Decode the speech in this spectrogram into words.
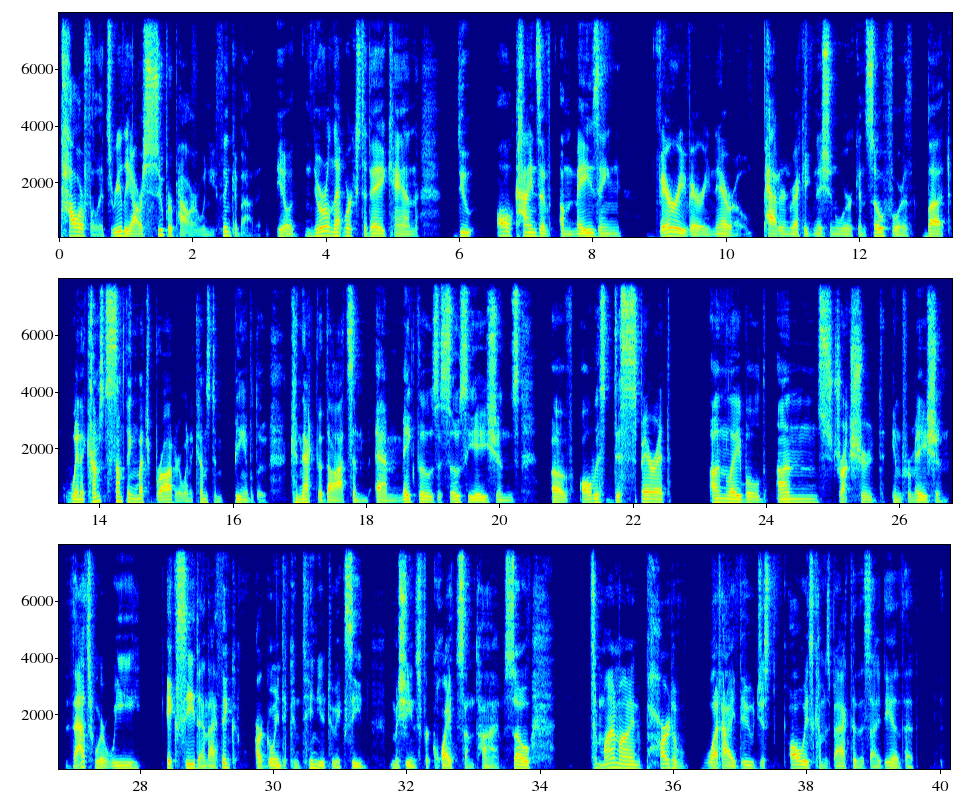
powerful. It's really our superpower when you think about it. You know, neural networks today can do all kinds of amazing, very, very narrow pattern recognition work and so forth. But when it comes to something much broader, when it comes to being able to connect the dots and, and make those associations of all this disparate unlabeled, unstructured information, that's where we exceed and I think are going to continue to exceed machines for quite some time. So, to my mind, part of what I do just always comes back to this idea that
